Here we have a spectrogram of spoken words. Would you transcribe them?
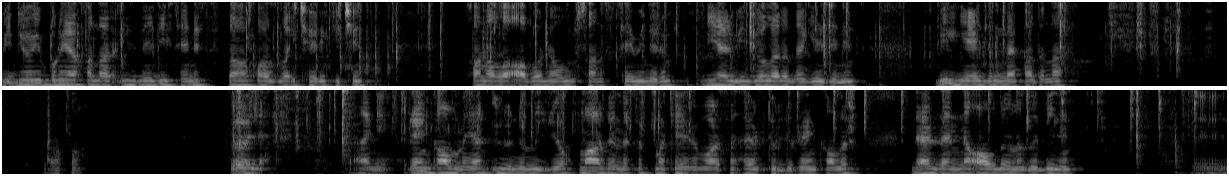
Videoyu buraya kadar izlediyseniz daha fazla içerik için kanala abone olursanız sevinirim. Diğer videolara da gezinin. Bilgi edinmek adına bakın böyle yani renk almayan ürünümüz yok. Malzeme sıkma keri varsa her türlü renk alır. Nereden ne aldığınızı bilin. Ee,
